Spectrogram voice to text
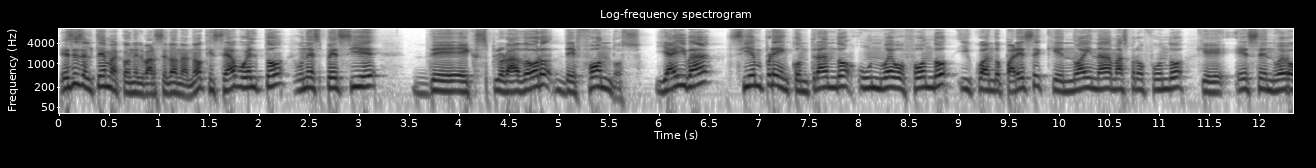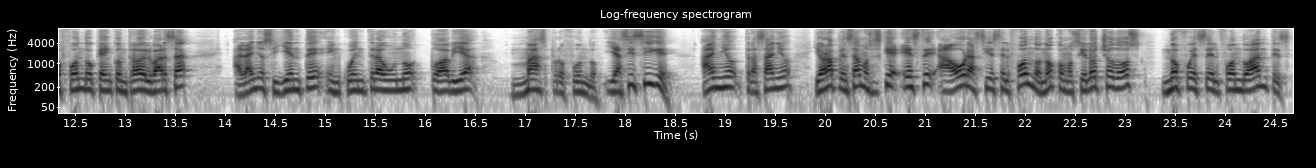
Ese es el tema con el Barcelona, ¿no? Que se ha vuelto una especie de explorador de fondos. Y ahí va siempre encontrando un nuevo fondo y cuando parece que no hay nada más profundo que ese nuevo fondo que ha encontrado el Barça, al año siguiente encuentra uno todavía más profundo. Y así sigue año tras año. Y ahora pensamos, es que este ahora sí es el fondo, ¿no? Como si el 8-2 no fuese el fondo antes.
